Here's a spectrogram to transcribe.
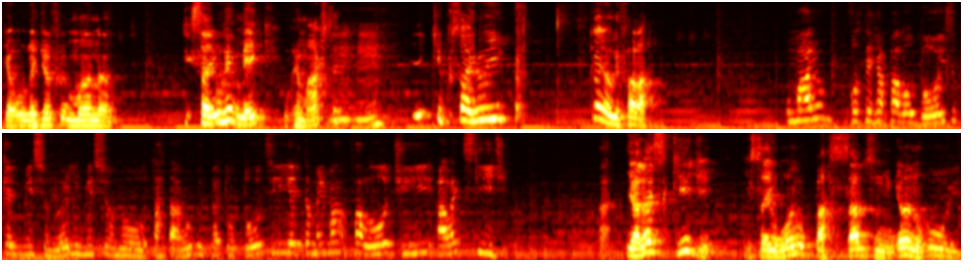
que é o Legend of Mana, que saiu o remake, o remaster, uhum. e tipo, saiu e. Ganhou alguém falar. O Mario, você já falou dois, o que ele mencionou. Ele mencionou Tartarugas, Battletoads e ele também falou de Alex Kidd. Ah, e Alex Kidd, que saiu ano passado, se não me engano. Foi.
